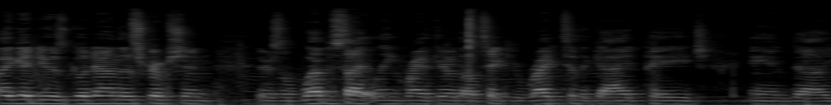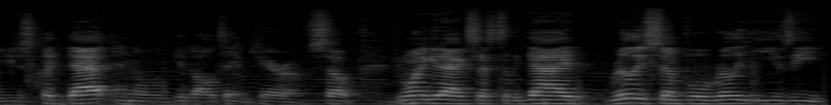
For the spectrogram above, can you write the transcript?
All you gotta do is go down in the description. There's a website link right there that'll take you right to the guide page and uh, you just click that and it'll get it all taken care of. So if you want to get access to the guide, really simple, really easy,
